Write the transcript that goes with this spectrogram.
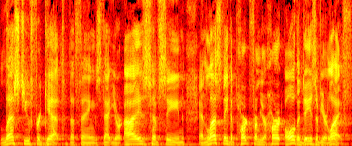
lest you forget the things that your eyes have seen, and lest they depart from your heart all the days of your life.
